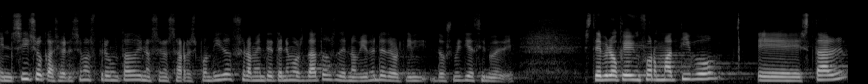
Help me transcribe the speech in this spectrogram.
en seis ocasiones hemos preguntado y no se nos ha respondido. Solamente tenemos datos de noviembre de 2019. Este bloqueo informativo eh, es tal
